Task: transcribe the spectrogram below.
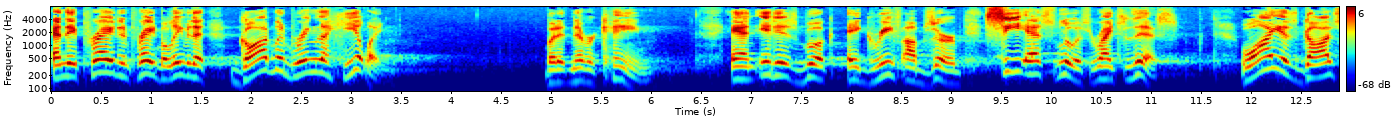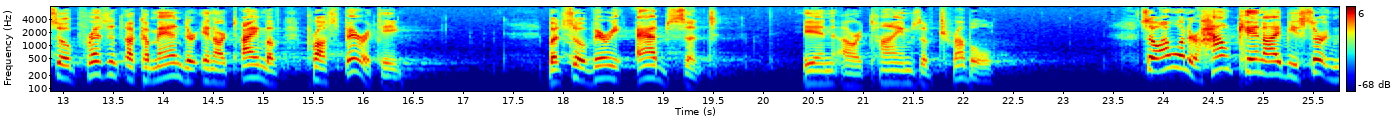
And they prayed and prayed, believing that God would bring the healing. But it never came. And in his book, A Grief Observed, C.S. Lewis writes this Why is God so present a commander in our time of prosperity, but so very absent in our times of trouble. So I wonder, how can I be certain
